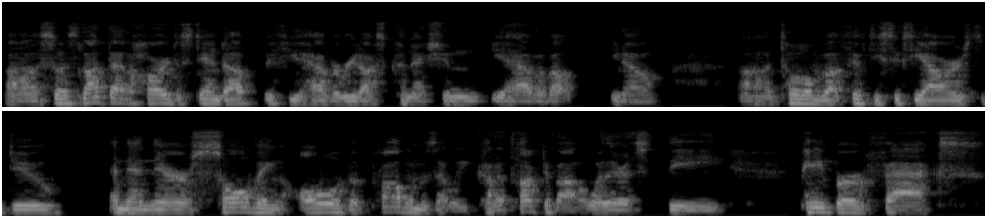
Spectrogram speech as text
Uh, so it's not that hard to stand up. If you have a Redox connection, you have about, you know, a total of about 50, 60 hours to do. And then they're solving all of the problems that we kind of talked about, whether it's the paper, fax,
